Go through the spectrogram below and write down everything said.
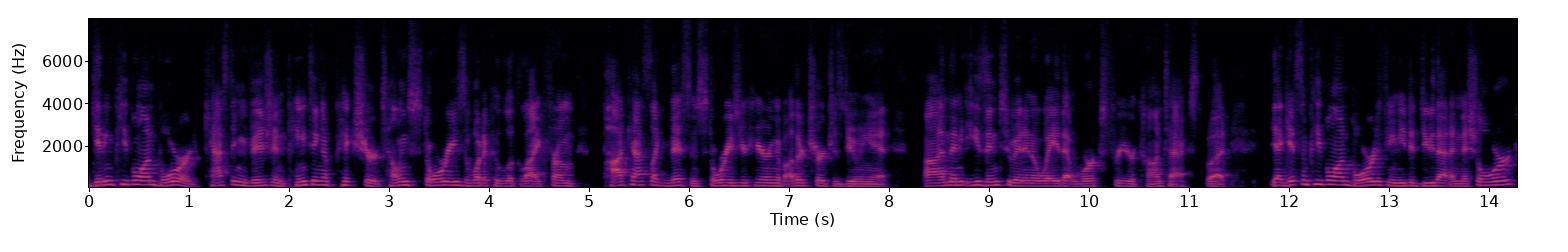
getting people on board, casting vision, painting a picture, telling stories of what it could look like from podcasts like this and stories you're hearing of other churches doing it, uh, and then ease into it in a way that works for your context. But yeah, get some people on board if you need to do that initial work.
